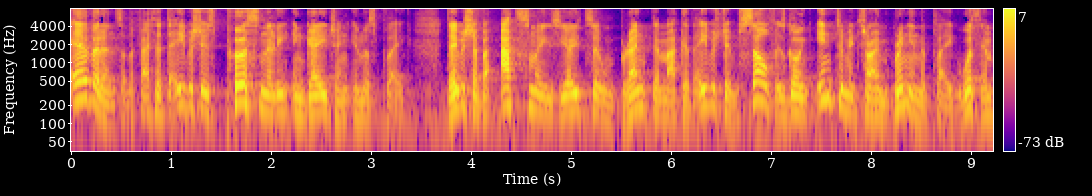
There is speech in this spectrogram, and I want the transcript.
evidence of the fact that the is personally engaging in this plague. The Abish is The himself is going into Mitzrayim, bringing the plague with him.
